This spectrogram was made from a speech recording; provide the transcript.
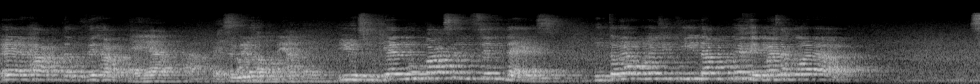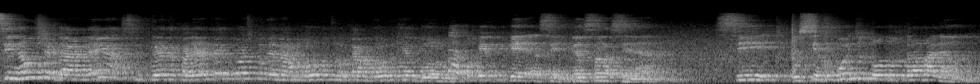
É, rápido, dá pra ver rápido. É, a pressão aumenta. Isso, porque ele não passa de 110. Então é onde que dá para ver. Mas agora, se não chegar nem a 50, 40, eu posso condenar a bomba, trocar a bomba, que é bomba. É, porque, porque assim, pensando assim, né? Se o circuito todo trabalhando,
